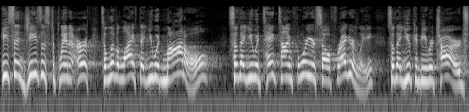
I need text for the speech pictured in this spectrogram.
He sent Jesus to planet Earth to live a life that you would model so that you would take time for yourself regularly so that you could be recharged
